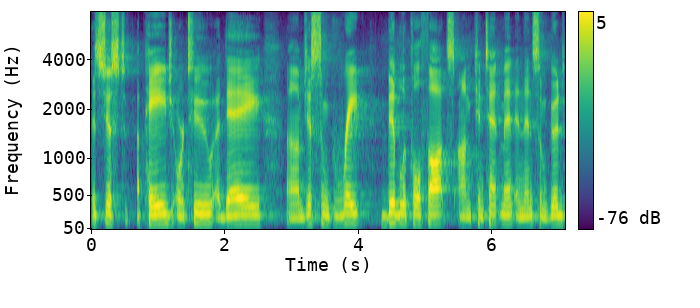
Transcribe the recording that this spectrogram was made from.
It's just a page or two a day, um, just some great biblical thoughts on contentment, and then some good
